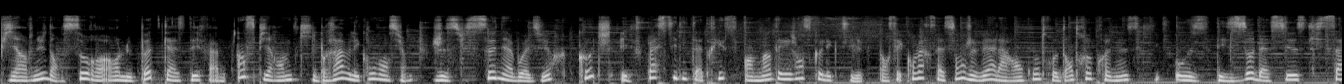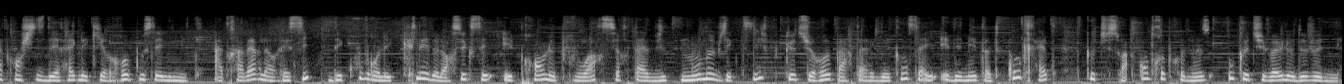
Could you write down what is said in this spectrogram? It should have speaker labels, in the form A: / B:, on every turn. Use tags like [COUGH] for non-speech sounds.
A: Bienvenue dans Soror, le podcast des femmes inspirantes qui bravent les conventions. Je suis Sonia Boisdur, coach et facilitatrice en intelligence collective. Dans ces conversations, je vais à la rencontre d'entrepreneuses qui osent, des audacieuses qui s'affranchissent des règles et qui repoussent les limites. À travers leurs récits, découvre les clés de leur succès et prends le pouvoir sur ta vie. Mon objectif, que tu repartes avec des conseils et des méthodes concrètes, que tu sois entrepreneuse ou que tu veuilles le devenir.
